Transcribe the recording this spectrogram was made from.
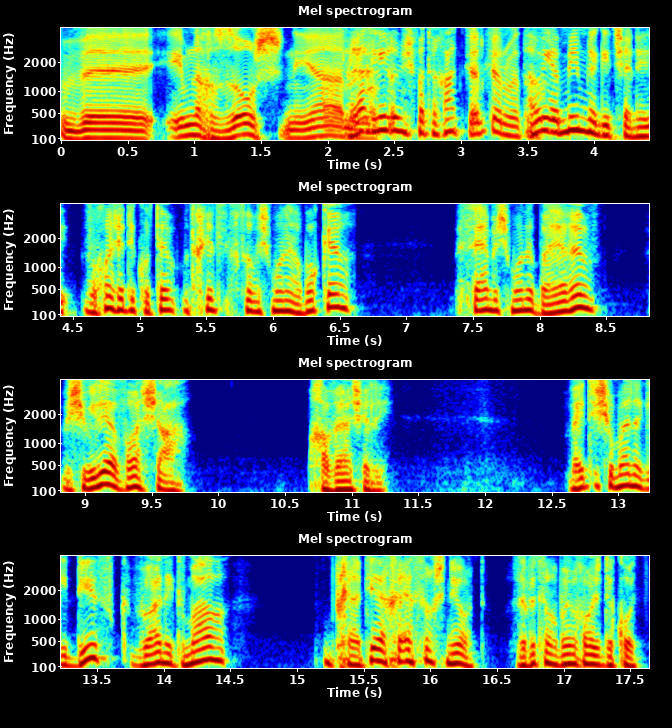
ואם נחזור שנייה רק אגיד עוד משפט אחד כן כן היו ימים נגיד שאני זוכר שהייתי כותב מתחיל לכתוב בשמונה בבוקר מסיים בשמונה בערב בשבילי עברה שעה. החוויה שלי. והייתי שומע נגיד דיסק והוא היה נגמר מבחינתי אחרי 10 שניות זה בעצם 45 דקות.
